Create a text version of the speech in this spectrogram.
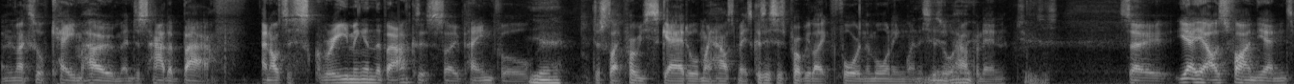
and then I sort of came home and just had a bath, and I was just screaming in the bath because it's so painful. Yeah. Just like probably scared all my housemates because this is probably like four in the morning when this is Yeah, all right. happening. Jesus. So yeah, yeah, I was fine in the end,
